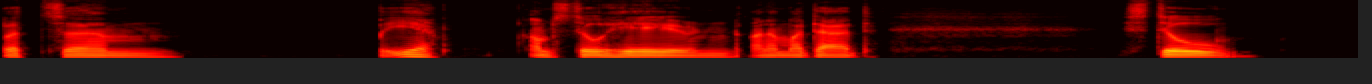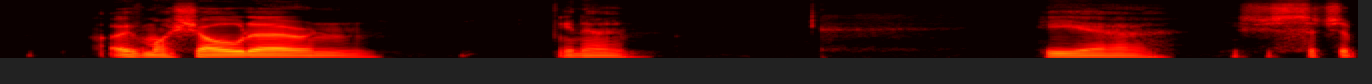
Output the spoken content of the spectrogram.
But um, but yeah, I'm still here, and I know my dad still over my shoulder, and you know he uh, he's just such a,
